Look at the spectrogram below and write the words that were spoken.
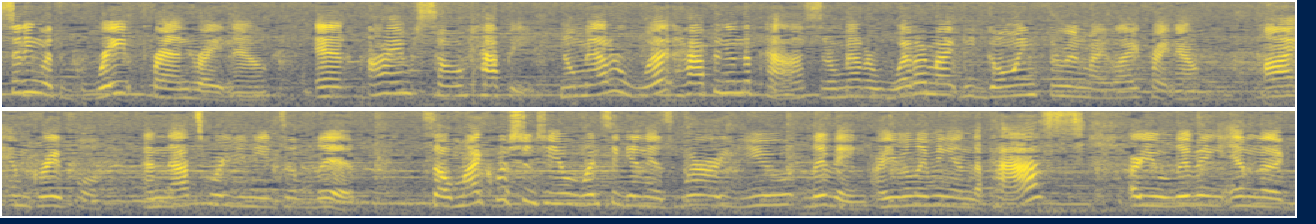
sitting with a great friend right now and I'm so happy. No matter what happened in the past, no matter what I might be going through in my life right now, I am grateful. And that's where you need to live. So my question to you once again is where are you living? Are you living in the past? Are you living in the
